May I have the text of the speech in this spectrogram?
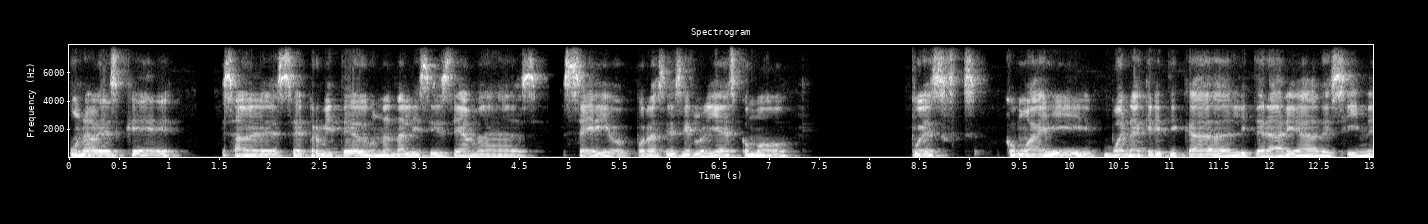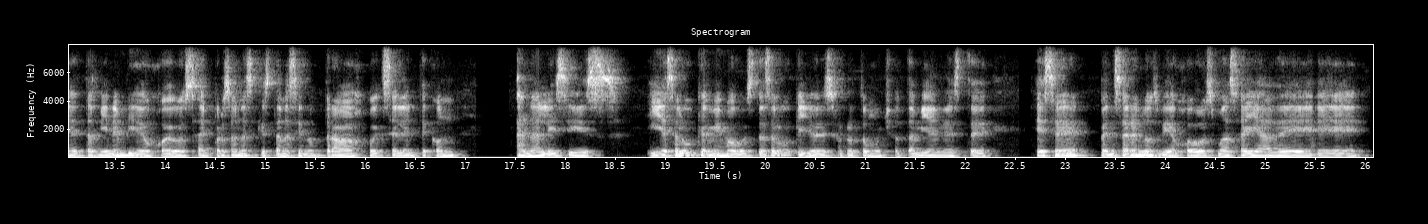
una vez que, ¿sabes? Se permite un análisis ya más serio, por así decirlo, ya es como, pues, como hay buena crítica literaria de cine, también en videojuegos hay personas que están haciendo un trabajo excelente con análisis y es algo que a mí me gusta, es algo que yo disfruto mucho también, este, ese pensar en los videojuegos más allá de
